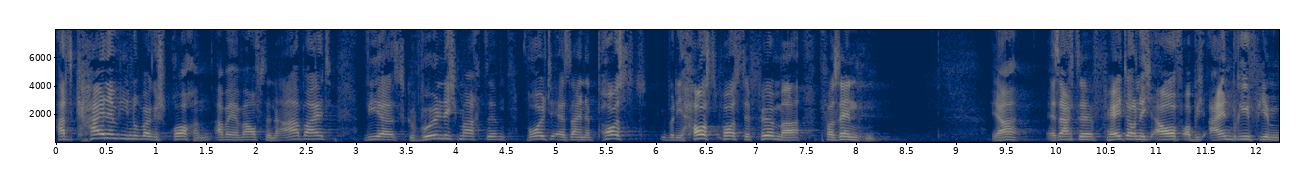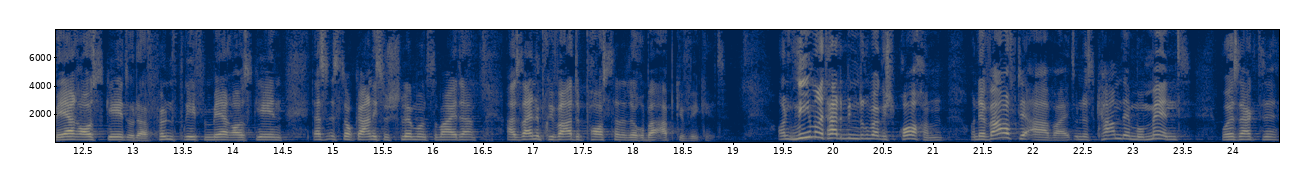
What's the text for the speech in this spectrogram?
hat keiner mit ihm darüber gesprochen, aber er war auf seiner Arbeit, wie er es gewöhnlich machte, wollte er seine Post über die Hauspost der Firma versenden. Ja, er sagte, fällt doch nicht auf, ob ich ein Brief hier mehr rausgeht oder fünf Briefe mehr rausgehen. Das ist doch gar nicht so schlimm und so weiter. Also seine private Post hat er darüber abgewickelt. Und niemand hat mit ihm darüber gesprochen. Und er war auf der Arbeit und es kam der Moment, wo er sagte,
